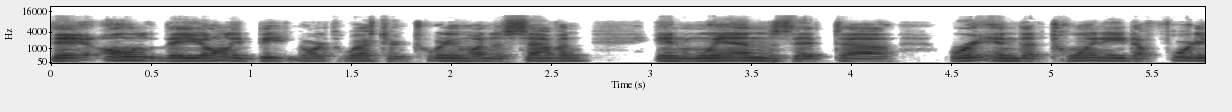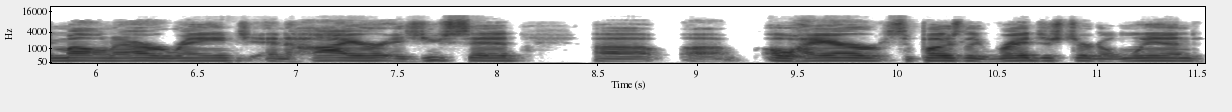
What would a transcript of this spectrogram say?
they only they only beat Northwestern 21 to 7 in winds that uh, were in the 20 to 40 mile an hour range and higher. As you said, uh, uh, O'Hare supposedly registered a wind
